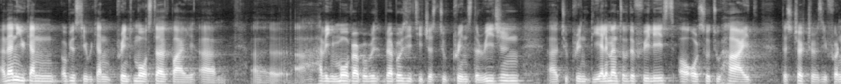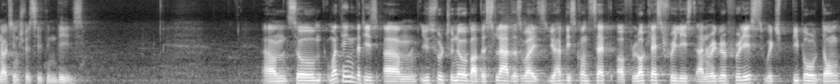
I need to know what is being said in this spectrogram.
And then you can, obviously, we can print more stuff by um, uh, having more verbosity just to print the region, uh, to print the element of the free list, or also to hide the structures if we're not interested in these. Um, so one thing that is um, useful to know about the slabs as well is you have this concept of lockless free list and regular free list, which people don't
